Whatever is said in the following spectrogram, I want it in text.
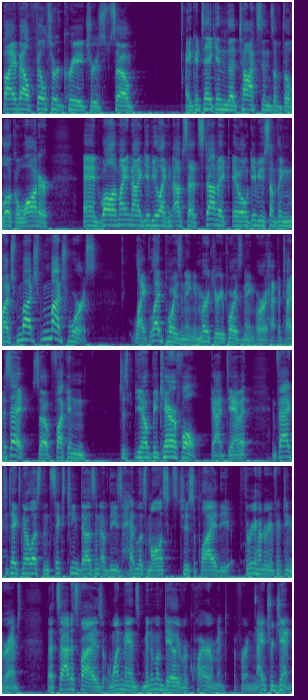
bivalve filtered creatures, so it could take in the toxins of the local water. And while it might not give you like an upset stomach, it will give you something much, much, much worse, like lead poisoning and mercury poisoning or hepatitis A. So fucking just, you know, be careful. God damn it. In fact, it takes no less than 16 dozen of these headless mollusks to supply the 315 grams that satisfies one man's minimum daily requirement for nitrogen.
